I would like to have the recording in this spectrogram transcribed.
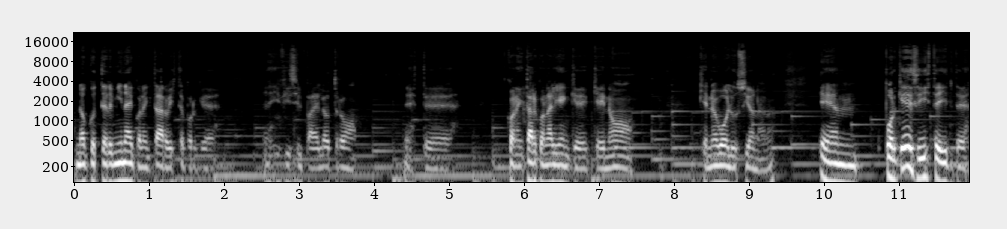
no termina de conectar, ¿viste? Porque es difícil para el otro este, conectar con alguien que, no, que no evoluciona, ¿no? Em, ¿Por qué decidiste irte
